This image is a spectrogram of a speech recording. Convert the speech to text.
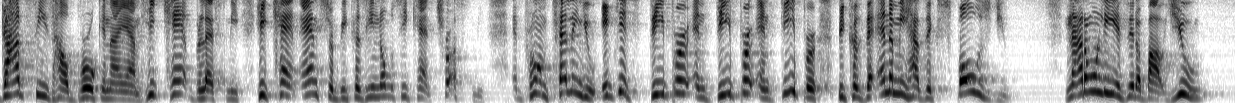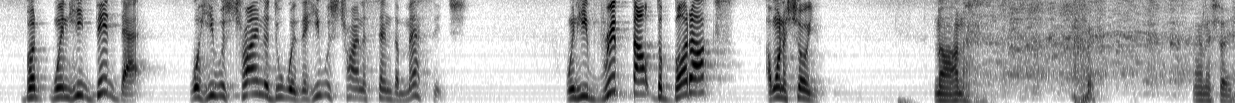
God sees how broken I am. He can't bless me. He can't answer because he knows he can't trust me. And bro, I'm telling you, it gets deeper and deeper and deeper because the enemy has exposed you. Not only is it about you, but when he did that, what he was trying to do was that he was trying to send a message. When he ripped out the buttocks, I want to show you. No, no. I'm gonna show you.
